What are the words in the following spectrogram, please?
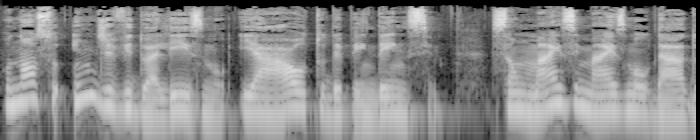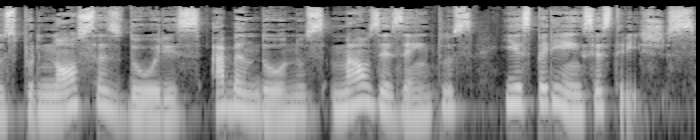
O nosso individualismo e a autodependência são mais e mais moldados por nossas dores, abandonos, maus exemplos e experiências tristes.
